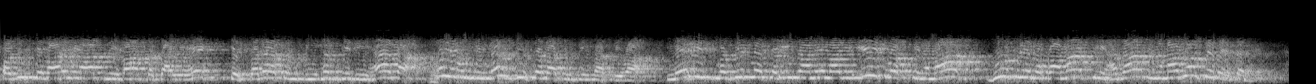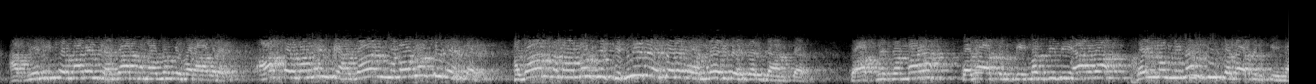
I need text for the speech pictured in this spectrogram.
اور جس کے بارے میں آپ نے بات بتائی ہے کہ سلا تم کی مسجد ہی ہے کوئی تم کی سوا۔ میری اس مسجد میں کری جانے والی ایک وقت کی نماز دوسرے مقامات کی ہزار نمازوں سے بہتر ہے۔ آپ یہ نہیں فرما رہے کہ ہزار نمازوں کے برابر ہے آپ فرما رہے ہیں کہ ہزار نمازوں سے بہتر ہزار نمازوں سے کتنی بہتر ہے وہ نہیں بہتر جانتا ہے۔ تو آپ نے فرمایا سلا تم کی مسجد ہی آگا خیر منم کی سلا تم کی نہ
